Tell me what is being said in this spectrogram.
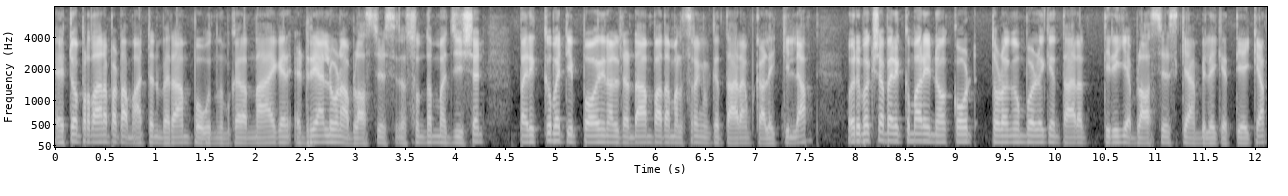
ഏറ്റവും പ്രധാനപ്പെട്ട മാറ്റം വരാൻ പോകുന്നത് നമുക്കറിയാം. നായകൻ എഡ്രിയാൻ ലൂണ ബ്ലാസ്റ്റേഴ്സിന്റെ സ്വന്തം മജീഷ്യൻ പരിക്ക് പറ്റിപ്പോയതിനാൽ രണ്ടാം പാദ മത്സരങ്ങൾക്ക് താരം കളിക്കില്ല. ഒരുപക്ഷെ പരുക്കുമാറി നോക്കൗട്ട് തുടങ്ങുമ്പോഴേക്കും താരം തിരികെ ബ്ലാസ്റ്റേഴ്സ് ക്യാമ്പിലേക്ക് എത്തിയേക്കാം.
